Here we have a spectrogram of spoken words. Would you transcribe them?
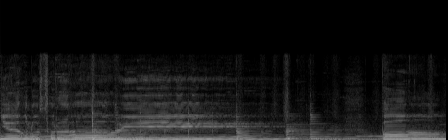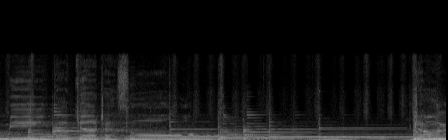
nye holo sorawi pam mi da kya jan so jang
